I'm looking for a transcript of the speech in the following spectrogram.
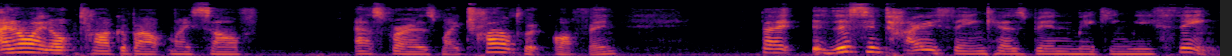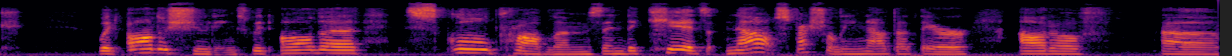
I know I don't talk about myself as far as my childhood often, but this entire thing has been making me think with all the shootings, with all the school problems and the kids now, especially now that they're out of uh,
